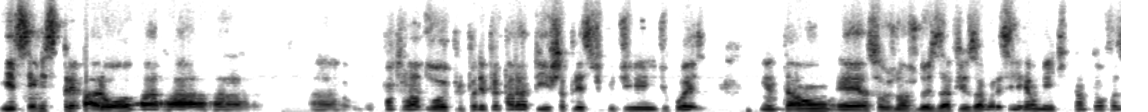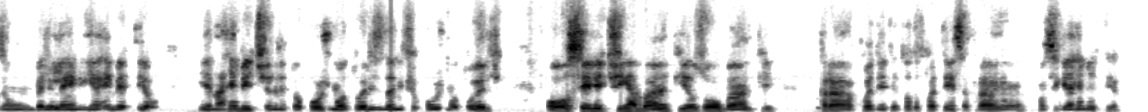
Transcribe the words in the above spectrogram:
e se eles preparou a, a, a, o controlador para poder preparar a pista para esse tipo de, de coisa. Então, é, são os nossos dois desafios agora. Se ele realmente tentou fazer um belly landing e arremeteu, e na arremetida ele tocou os motores e danificou os motores, ou se ele tinha bump e usou o bump para poder ter toda a potência para conseguir arremeter.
